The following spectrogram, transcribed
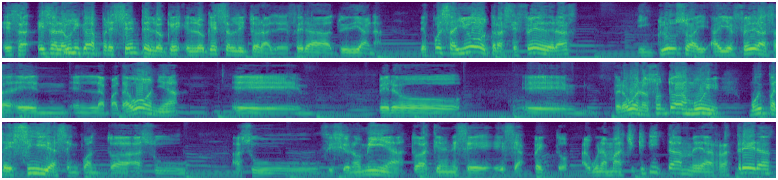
esa, esa es la única presente en lo que, en lo que es el litoral, la esfera tuidiana. Después hay otras efedras, incluso hay, efedras en, en la Patagonia, eh, pero eh, pero bueno, son todas muy, muy parecidas en cuanto a, su a su fisionomía, todas tienen ese, ese aspecto, algunas más chiquititas, medias rastreras,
